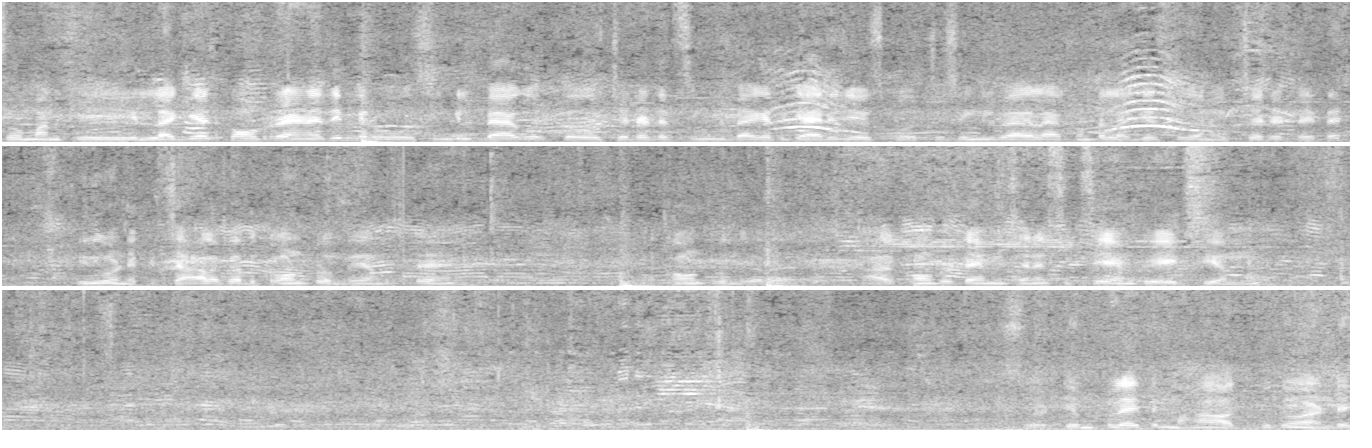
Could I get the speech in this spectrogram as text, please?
సో మనకి లగేజ్ కౌంటర్ అనేది మీరు సింగిల్ బ్యాగ్తో వచ్చేటట్టయితే సింగిల్ బ్యాగ్ అయితే క్యారీ చేసుకోవచ్చు. సింగిల్ బ్యాగ్ లేకుండా లగేజ్ కానీ వచ్చేటట్టయితే ఇదిగోండి ఇక్కడ చాలా పెద్ద కౌంటర్ ఉంది. ఎందుకంటే కౌంటర్ ఉంది కదా ఆ కౌంటర్ టైమింగ్స్ అనేది six AM to eight PM so temple అయితే మహా అద్భుతం అండి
